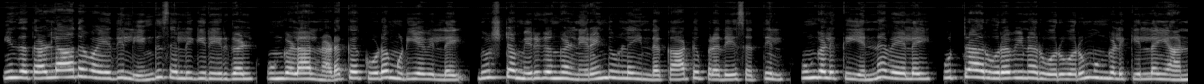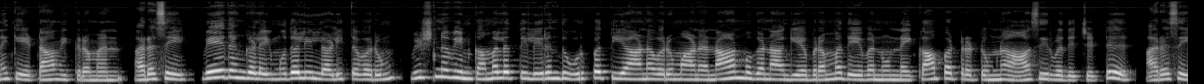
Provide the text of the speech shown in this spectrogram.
இந்த தள்ளாத வயதில் எங்கு செல்லுகிறீர்கள்? உங்களால் நடக்க கூட முடியவில்லை. துஷ்ட மிருகங்கள் நிறைந்துள்ள இந்த காட்டு பிரதேசத்தில் உங்களுக்கு என்ன வேலை? உற்றார் உறவினர் ஒருவரும் உங்களுக்கு இல்லையான்னு கேட்டான் விக்ரமன். அரசே வேதங்களை முதலில் அளித்தவரும் விஷ்ணுவின் விஷ்ணுவின் கமலத்தில் இருந்து உற்பத்தியானவருமான நான்முகனாகிய பிரம்மதேவன் உன்னை காப்பாற்றட்டும்னு ஆசீர்வதிச்சிட்டு அரசே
